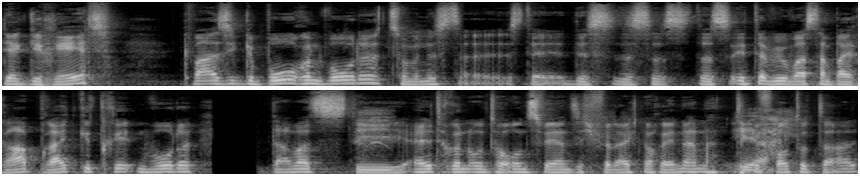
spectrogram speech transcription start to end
der Gerät quasi geboren wurde. Zumindest äh, ist der, das, das, das, das Interview, was dann bei Raab breitgetreten wurde. Damals, die Älteren unter uns werden sich vielleicht noch erinnern, TV Total.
